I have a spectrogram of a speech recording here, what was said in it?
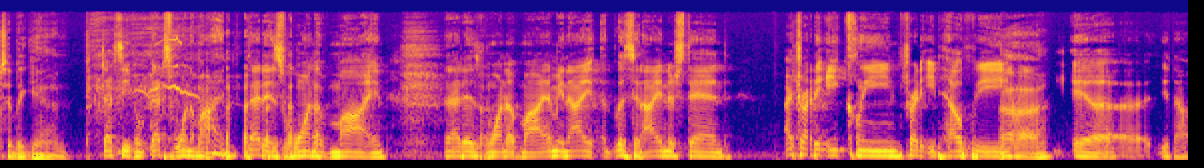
to begin? That's even that's one of mine. That is one of mine. That is one of mine. I mean, I listen. I understand. I try to eat clean, try to eat healthy, uh you know,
